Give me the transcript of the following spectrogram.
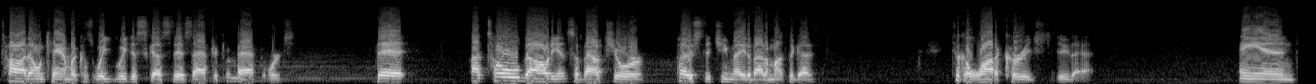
Todd on camera, because we, we discussed this after afterwards, that I told the audience about your post that you made about a month ago. It took a lot of courage to do that. And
